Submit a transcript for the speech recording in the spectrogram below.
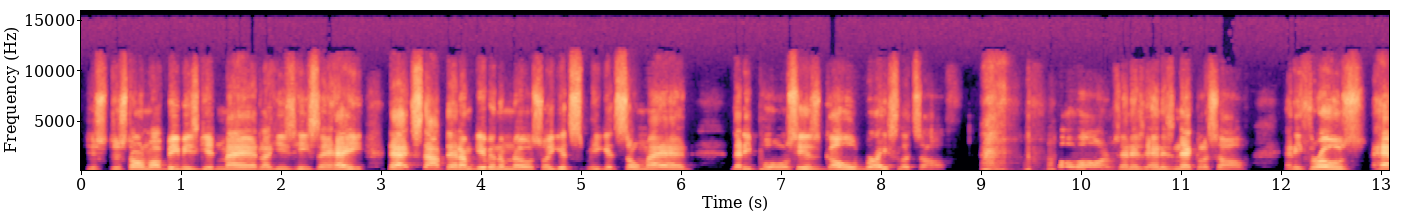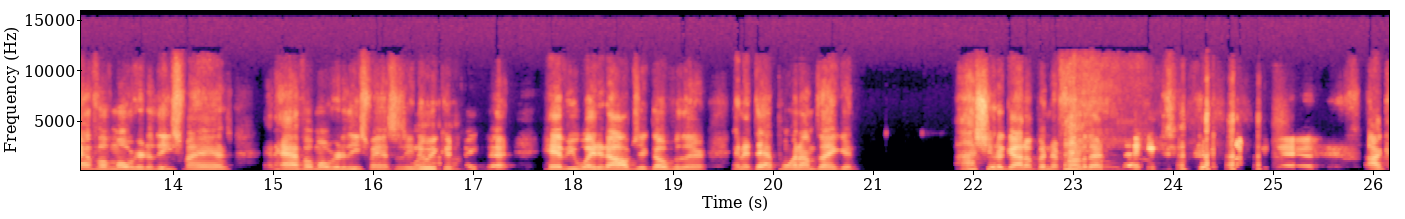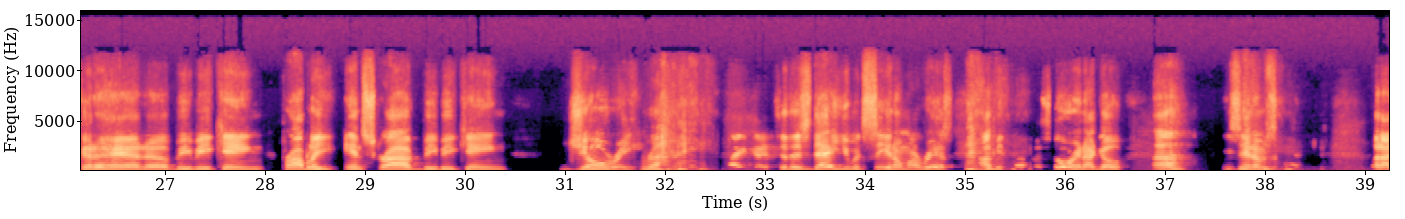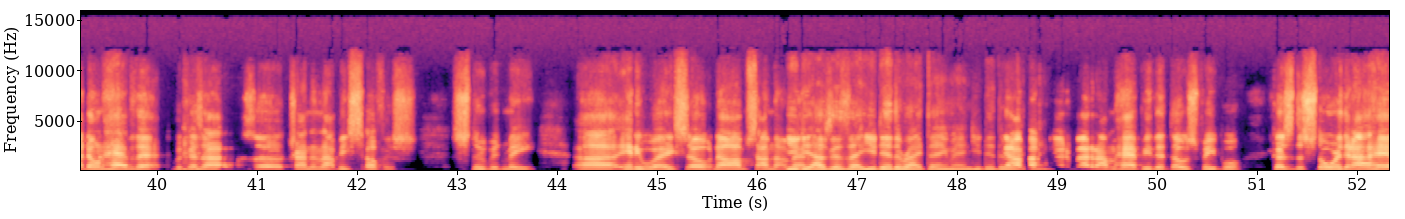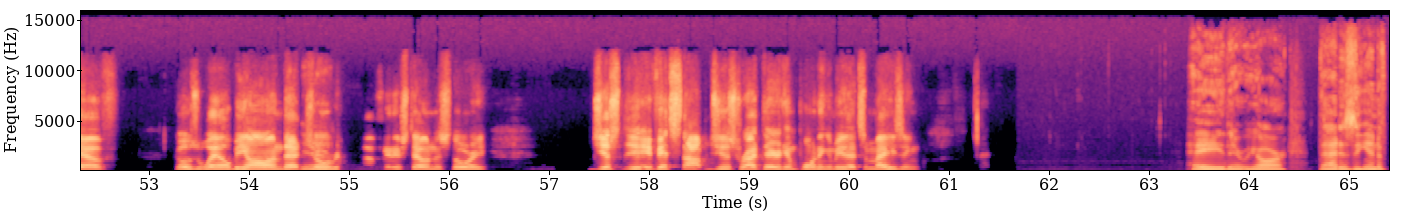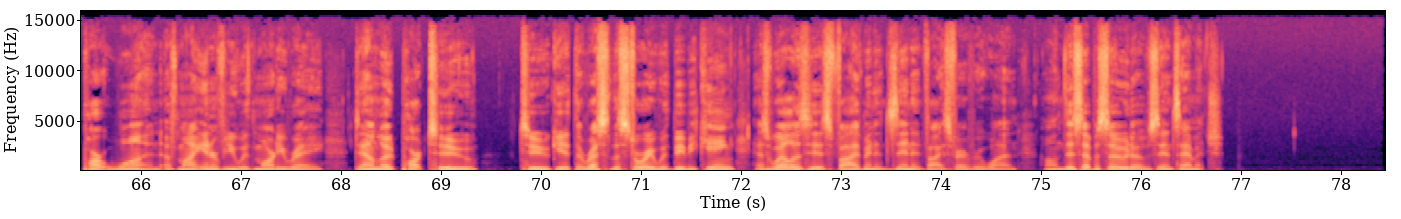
Just, just throwing them off. BB's getting mad. Like he's he's saying, Hey, that stop that. I'm giving them those. So he gets he gets so mad that he pulls his gold bracelets off both arms and his and his necklace off, and he throws half of them over here to these fans and half of them over here to these fans because he wow. knew he could take that heavy weighted object over there. And at that point, I'm thinking, I should have got up in the front of that stage. I could have had uh, BB King probably inscribed BB King jewelry. Right. Like uh, to this day, you would see it on my wrist. I'd be telling a story and I'd go, huh? You see what I'm saying? but I don't have that because I was uh, trying to not be selfish. Stupid me. Uh, anyway, so no, I'm I'm not. You mad did. I was gonna say you did the right thing, man. You did the yeah, I'm right not thing. about it. I'm happy that those people, because the story that I have goes well beyond that Yeah. jewelry. I finished telling the story. Just if it stopped just right there at him pointing at me, that's amazing. Hey, there we are. That is the end of part one of my interview with Marty Ray. Download part two to get the rest of the story with BB King, as well as his five minute Zen advice for everyone on this episode of Zen Sandwich.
